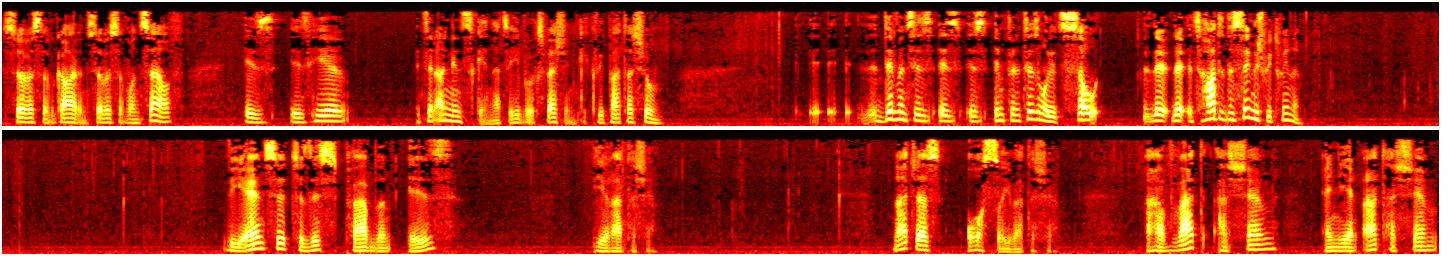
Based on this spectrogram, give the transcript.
service of God and service of oneself, is is here. It's an onion skin. That's a Hebrew expression. Kiklipat. The difference is, is, is infinitesimal. It's so it's hard to distinguish between them. The answer to this problem is Yirat Hashem. Not just also Yirat Hashem. Ahavat Hashem and Yirat Hashem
